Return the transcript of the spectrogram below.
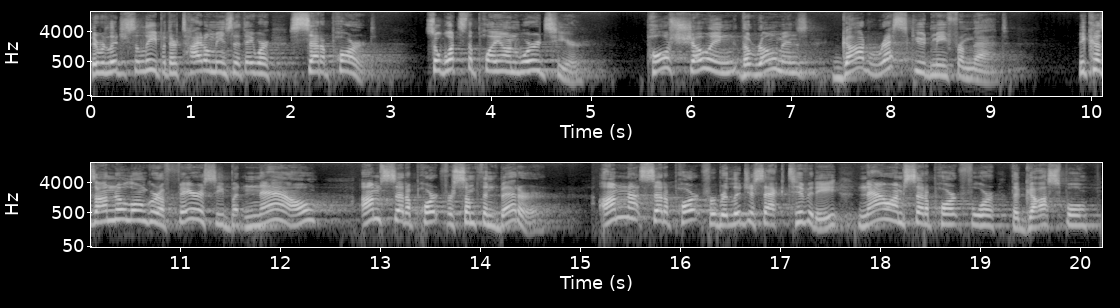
They're religious elite, but their title means that they were set apart. So, what's the play on words here? Paul's showing the Romans, God rescued me from that. Because I'm no longer a Pharisee, but now I'm set apart for something better. I'm not set apart for religious activity. Now I'm set apart for the gospel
